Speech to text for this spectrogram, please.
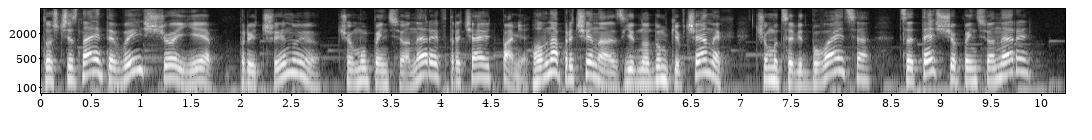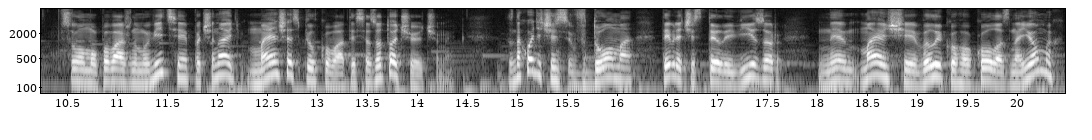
Тож чи знаєте ви, що є причиною, чому пенсіонери втрачають пам'ять? Головна причина, згідно думки вчених, чому це відбувається, це те, що пенсіонери в своєму поважному віці починають менше спілкуватися з оточуючими. Знаходячись вдома, дивлячись телевізор, не маючи великого кола знайомих,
